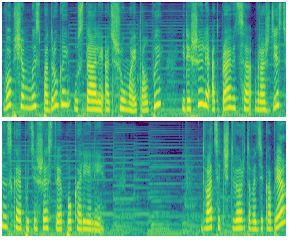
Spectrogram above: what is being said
В общем, мы с подругой устали от шума и толпы и решили отправиться в рождественское путешествие по Карелии. 24 декабря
